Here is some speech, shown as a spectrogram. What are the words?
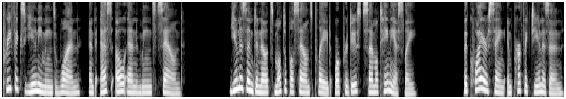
Prefix uni means one, and son means sound. Unison denotes multiple sounds played or produced simultaneously. The choir sang in perfect unison,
